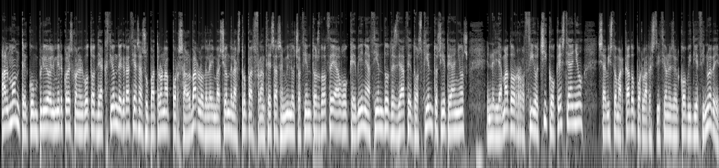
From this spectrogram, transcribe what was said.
Almonte cumplió el miércoles con el voto de acción de gracias a su patrona por salvarlo de la invasión de las tropas francesas en 1812, algo que viene haciendo desde hace 207 años en el llamado Rocío Chico, que este año se ha visto marcado por las restricciones del COVID-19.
